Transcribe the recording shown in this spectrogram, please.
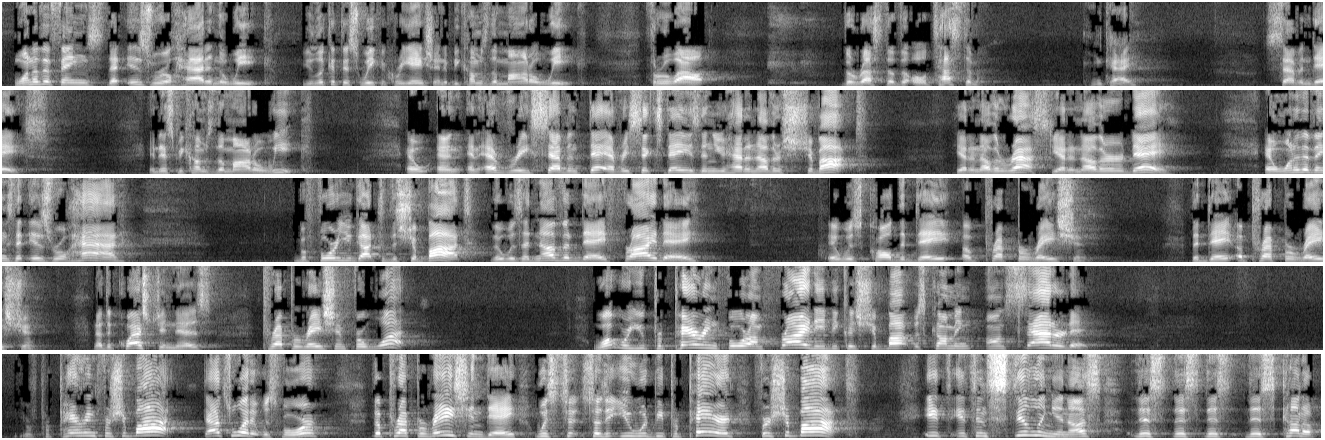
One of the things that Israel had in the week, you look at this week of creation, it becomes the model week throughout the rest of the Old Testament. Okay? Seven days. And this becomes the model week. And, and, and every seventh day, every six days, then you had another Shabbat. You had another rest. You had another day. And one of the things that Israel had before you got to the Shabbat, there was another day, Friday. It was called the day of preparation. The day of preparation. Now, the question is preparation for what? What were you preparing for on Friday because Shabbat was coming on Saturday? You were preparing for Shabbat. That's what it was for. The preparation day was to, so that you would be prepared for Shabbat. It's, it's instilling in us this, this, this, this kind of,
